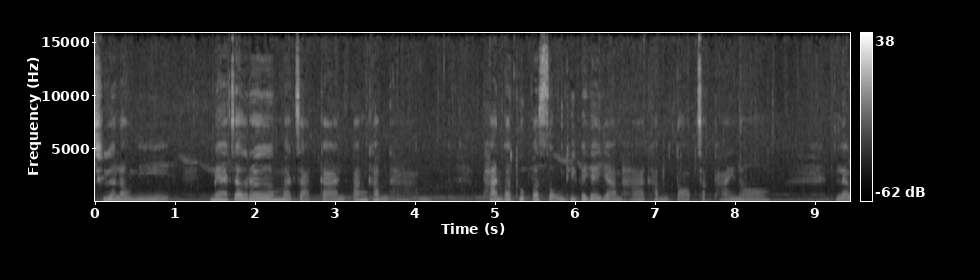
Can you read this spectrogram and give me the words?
เชื่อเหล่านี้ แม้จะเริ่มมาจากการตั้งคำถาม ผ่านวัตถุประสงค์ที่พยายามหาคำตอบจากภายนอก แล้ว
